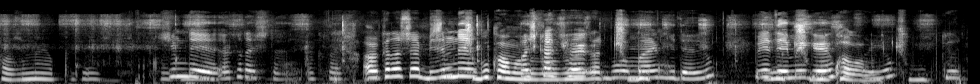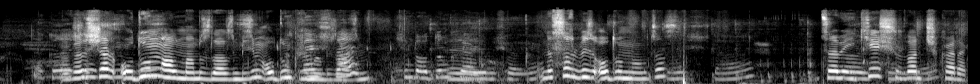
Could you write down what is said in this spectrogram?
kazma yapacağız. Şimdi arkadaşlar arkadaşlar. Arkadaşlar bizim Şimdi çubuk almamız Başka lazım. köy Zaten bulmaya gidelim. Bir göğe çubuk alalım. Çubuk. Arkadaşlar, Arkadaşlar şimdi- odun almamız lazım. Bizim odun kırmamız lazım. Şimdi odun koyalım şöyle. Nasıl biz odun alacağız? Arkadaşlar. Tabii ki şuradan çıkarak.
